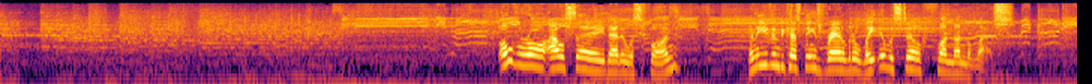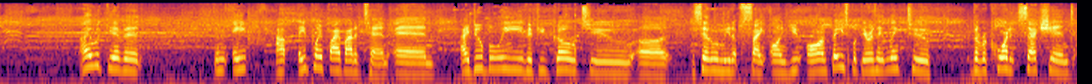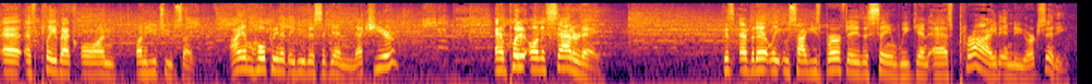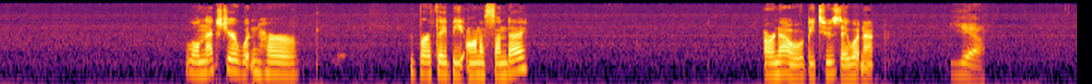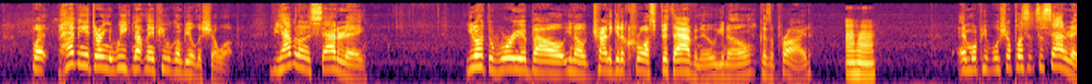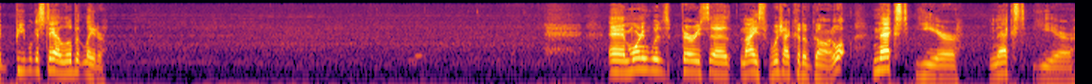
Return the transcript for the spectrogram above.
Overall, I'll say that it was fun. And even because things ran a little late, it was still fun nonetheless. I would give it an 8, uh, 8.5 out of 10, and I do believe if you go to uh, the Sailor Moon Meetup site on you on Facebook, there is a link to the recorded sections as, as playback on on the YouTube site. I am hoping that they do this again next year and put it on a Saturday. Because evidently Usagi's birthday is the same weekend as Pride in New York City. Well, next year, wouldn't her birthday be on a Sunday? Or no, it would be Tuesday, wouldn't it? Yeah. But having it during the week, not many people are going to be able to show up. If you have it on a Saturday, you don't have to worry about, you know, trying to get across Fifth Avenue, you know, because of Pride. Mm-hmm. And more people will show. Plus, it's a Saturday. People can stay a little bit later. And Morningwood Fairy says, "Nice. Wish I could have gone." Well, next year, next year.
